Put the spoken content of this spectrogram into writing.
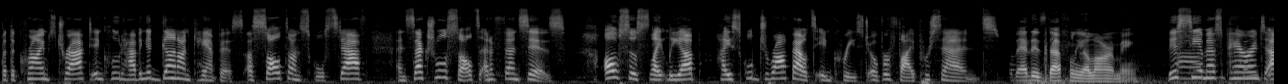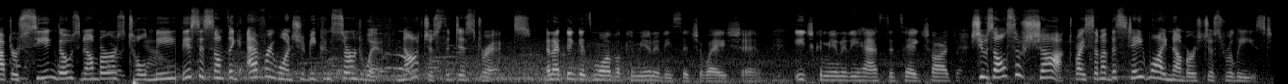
but the crimes tracked include having a gun on campus, assault on school staff, and sexual assaults and offenses. Also slightly up, high school dropouts increased over 5%. That is definitely alarming. This CMS parent, after seeing those numbers, told me this is something everyone should be concerned with, not just the district. And I think it's more of a community situation. Each community has to take charge. She was also shocked by some of the statewide numbers just released.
